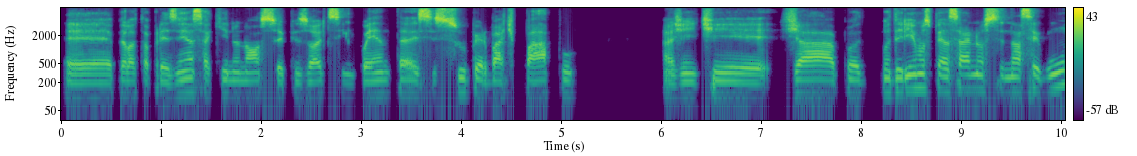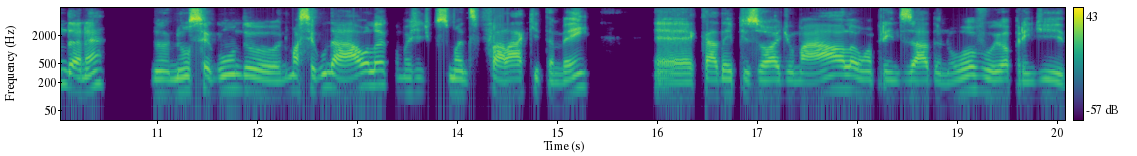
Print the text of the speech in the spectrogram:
é, pela tua presença aqui no nosso episódio 50, esse super bate-papo a gente já poderíamos pensar no, na segunda, né? No, segundo, numa segunda aula, como a gente costuma falar aqui também. É, cada episódio uma aula, um aprendizado novo. Eu aprendi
